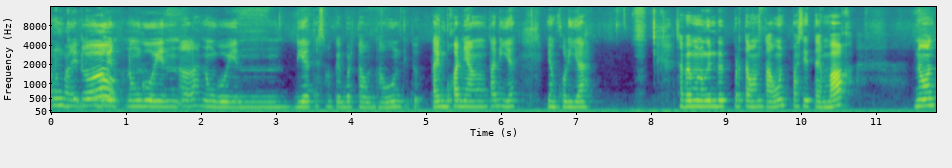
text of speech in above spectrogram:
nungguin nungguin nungguin eh, lah nungguin dia teh sampai bertahun-tahun gitu lain bukan yang tadi ya yang kuliah sampai menungguin bertahun-tahun pasti tembak non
